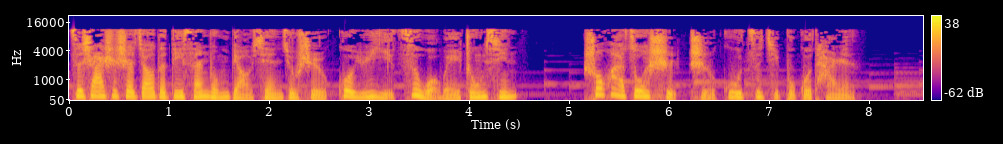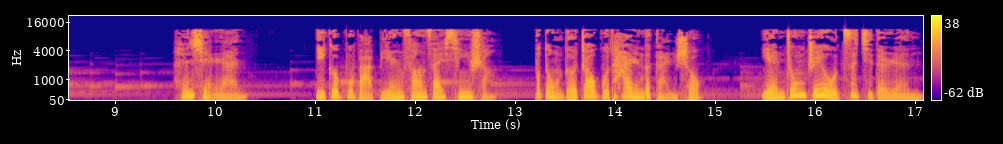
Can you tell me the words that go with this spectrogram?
自杀式社交的第三种表现就是过于以自我为中心。说话做事只顾自己不顾他人，很显然，一个不把别人放在心上、不懂得照顾他人的感受、眼中只有自己的人，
